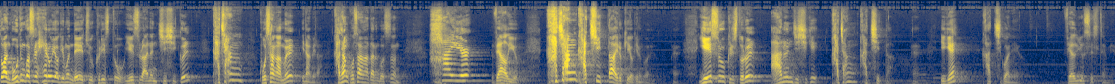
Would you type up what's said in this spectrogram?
또한 모든 것을 해로 여김은 내 주 그리스도 예수를 아는 지식을 가장 고상함을 인함이라. 가장 고상하다는 것은 higher value, 가장 가치 있다 이렇게 여기는 거예요. 예. 예수 그리스도를 아는 지식이 가장 가치 있다. 예. 이게 가치관이에요. value system이에요.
